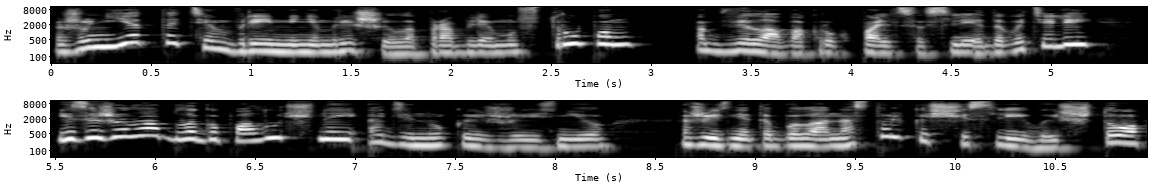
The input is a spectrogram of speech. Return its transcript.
Жуньетта тем временем решила проблему с трупом, обвела вокруг пальца следователей и зажила благополучной, одинокой жизнью — Жизнь эта была настолько счастливой, что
